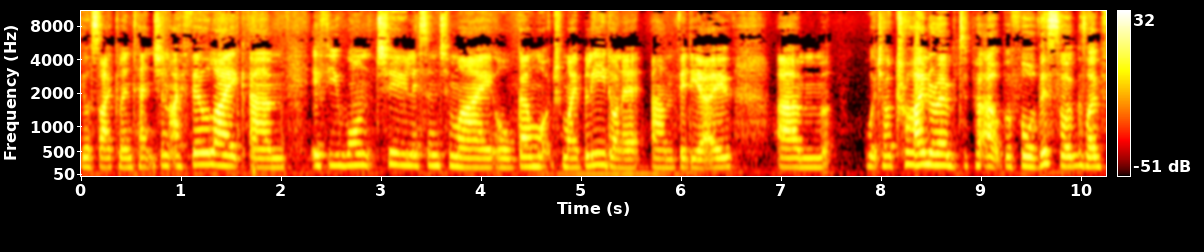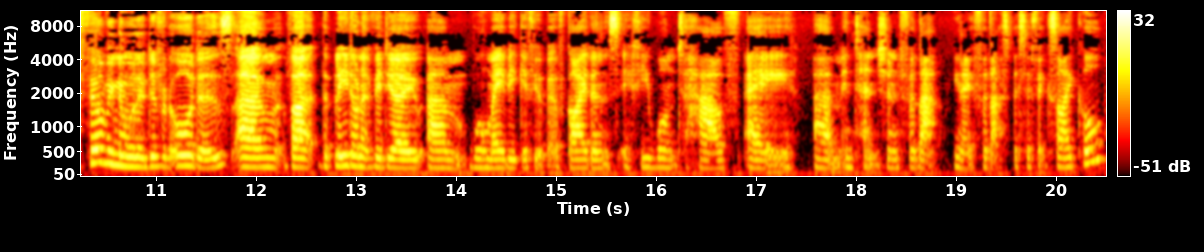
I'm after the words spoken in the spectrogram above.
your cycle intention. I feel like um, if you want to listen to my, or go and watch my bleed on it um, video, um, which I'll try and remember to put out before this one because I'm filming them all in different orders. Um, but the bleed on it video um, will maybe give you a bit of guidance if you want to have a um, intention for that, you know, for that specific cycle.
